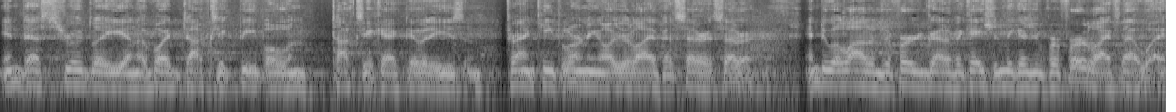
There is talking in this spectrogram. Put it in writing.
invest shrewdly and avoid toxic people and toxic activities and try and keep learning all your life, et cetera, et cetera, and do a lot of deferred gratification because you prefer life that way.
